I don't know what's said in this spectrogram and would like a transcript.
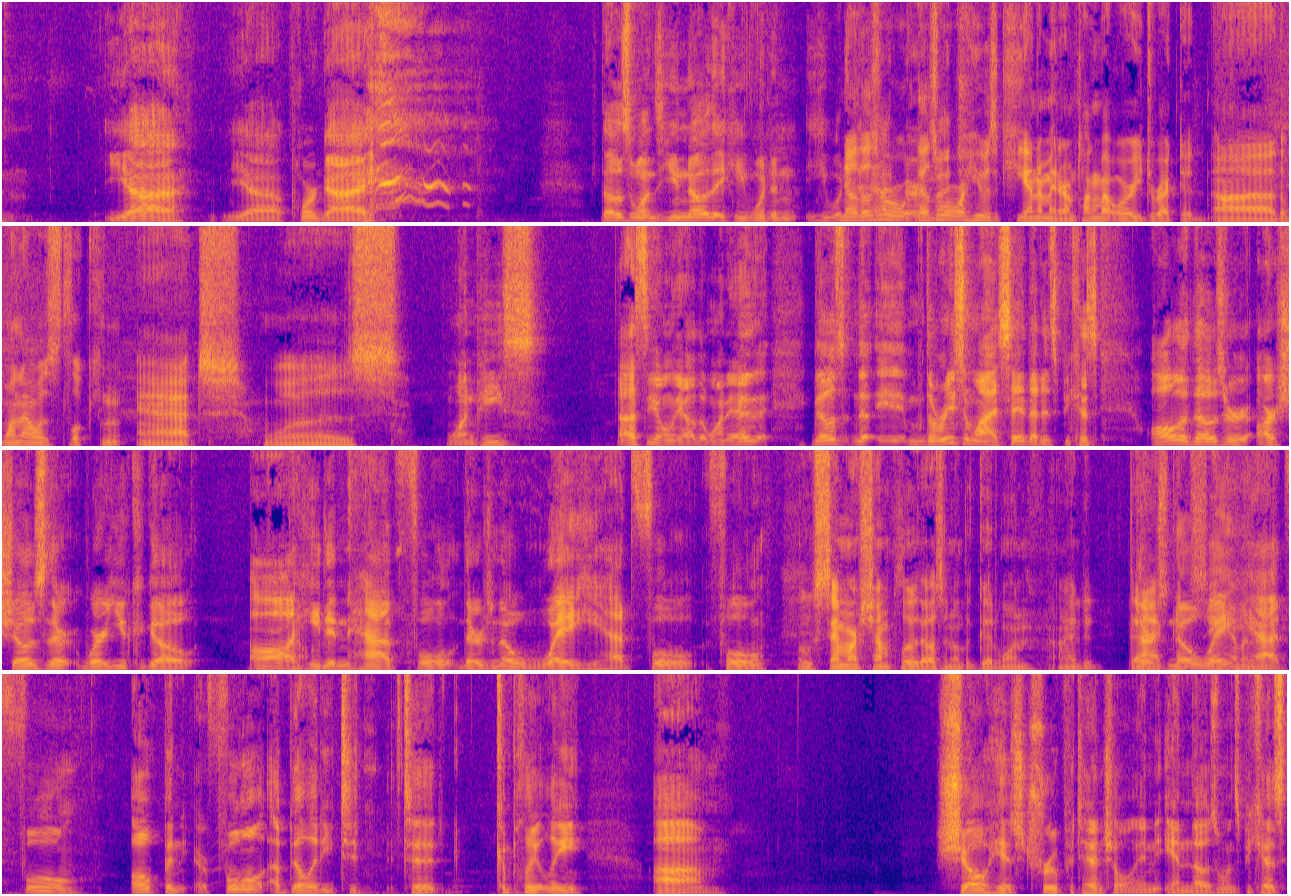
yeah, yeah. Poor guy. those ones, you know that he wouldn't. He wouldn't. No, those were those were where he was a key animator. I'm talking about where he directed. Uh, the one I was looking at was One Piece. That's the only other one. Those the, the reason why I say that is because all of those are are shows there where you could go. Oh, he didn't have full. There's no way he had full full. oh Samurai Champloo. That was another good one. I did. I There's no way he in that. had full open or full ability to to completely um show his true potential in in those ones because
